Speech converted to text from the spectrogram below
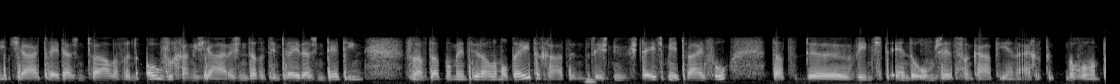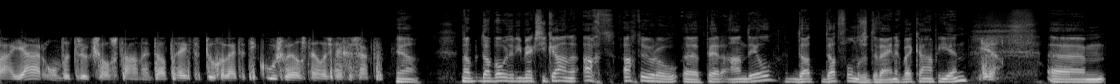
dit jaar, 2012, een overgangsjaar is... en dat het in 2013 vanaf dat moment weer allemaal beter gaat. En er is nu steeds meer twijfel dat de winst en de omzet van KPN... eigenlijk nog wel een paar jaar onder druk zal staan. En dat heeft ertoe geleid dat die koers wel heel snel is weggezakt. Ja, nou, dan boden die Mexicanen 8, 8 euro uh, per aandeel. Dat, dat vonden ze te weinig bij KPN. Ja. Um,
